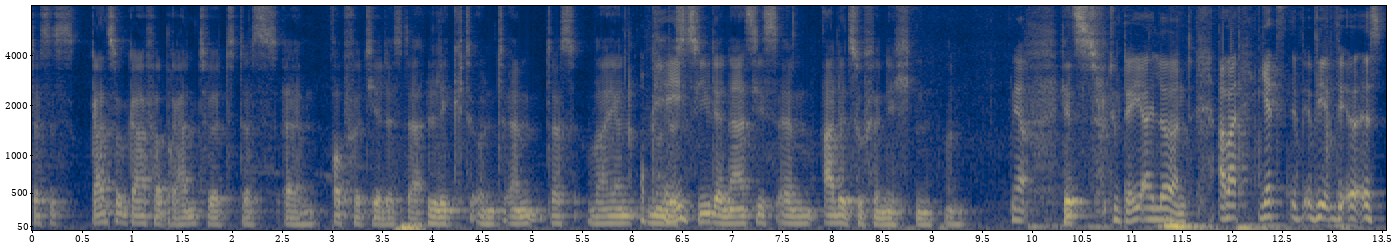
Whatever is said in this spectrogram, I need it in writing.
dass es ganz und gar verbrannt wird, das ähm, Opfertier, das da liegt. Und ähm, das war ja nun Okay. das Ziel der Nazis, ähm, alle zu vernichten. Und ja. jetzt Today I learned. Aber jetzt, wir, wir, es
